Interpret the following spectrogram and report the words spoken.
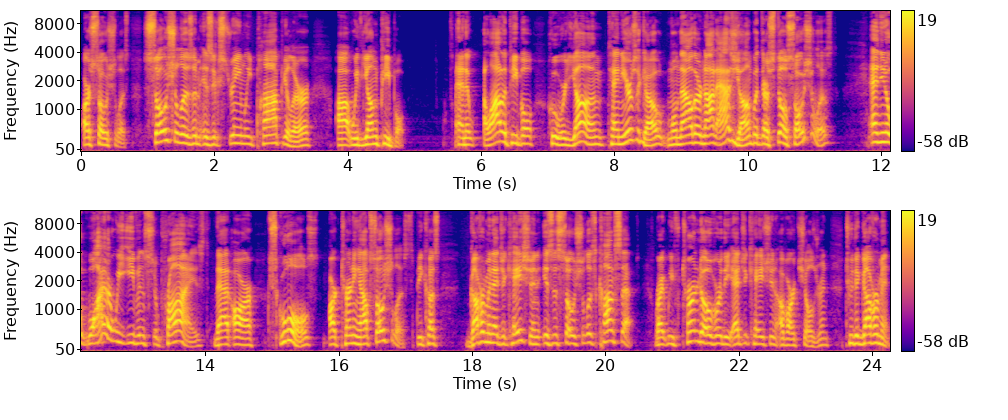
are socialists. Socialism is extremely popular uh, with young people. And it, a lot of the people who were young 10 years ago, well, now they're not as young, but they're still socialist. And, you know, why are we even surprised that our schools are turning out socialists? Because government education is a socialist concept, right? We've turned over the education of our children to the government.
